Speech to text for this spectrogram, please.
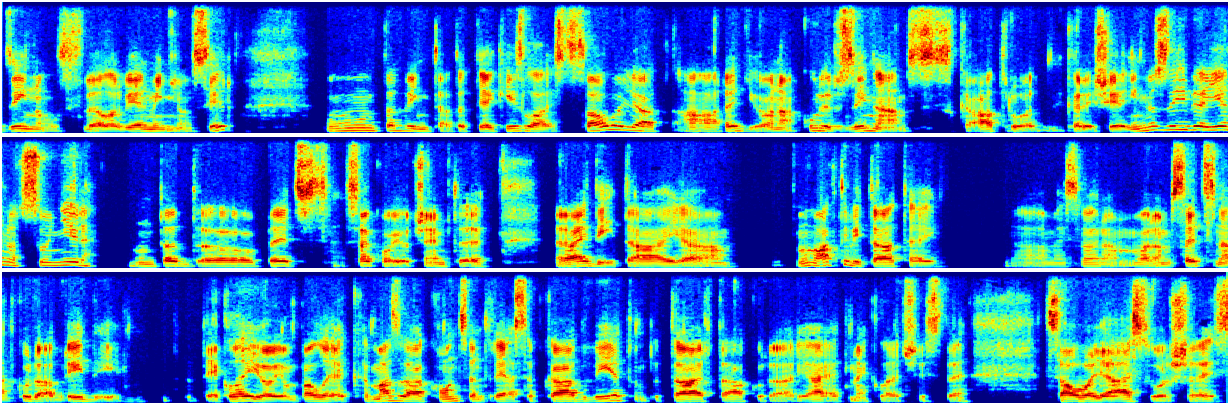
dzīnulis vēl ar vienu viņos ir. Un tad viņi tātad tiek izlaisti savvaļā reģionā, kur ir zināms, ka, atrod, ka arī šie invazīvie ienācumi ir. Un tad pēc sekojot šiem raidītāju nu, aktivitātei, mēs varam, varam secināt, kurā brīdī tie klejojumi paliek mazāk, koncentrējas ap kādu vietu, un tā ir tā, kurā ir jāiet meklēt šis savvaļā esošais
